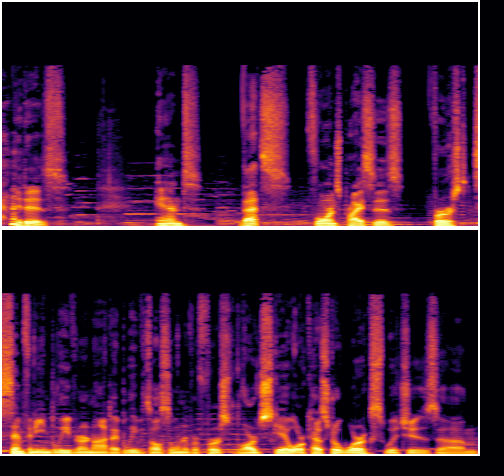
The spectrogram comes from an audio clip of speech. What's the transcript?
it is. And that's Florence Price's first symphony. And believe it or not, I believe it's also one of her first large scale orchestral works, which is um,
